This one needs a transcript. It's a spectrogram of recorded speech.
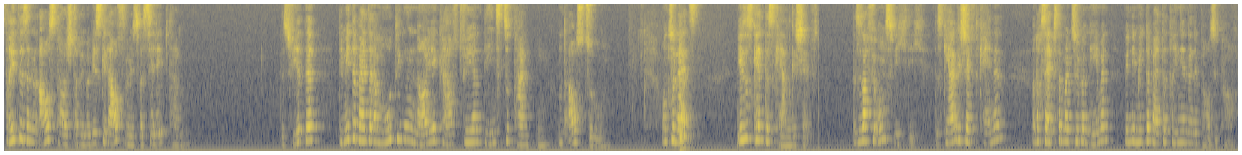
Das dritte ist ein Austausch darüber, wie es gelaufen ist, was sie erlebt haben. Das vierte, die Mitarbeiter ermutigen, neue Kraft für ihren Dienst zu tanken und auszuruhen. Und zuletzt, Jesus kennt das Kerngeschäft. Das ist auch für uns wichtig, das Kerngeschäft kennen und auch selbst einmal zu übernehmen, wenn die Mitarbeiter dringend eine Pause brauchen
